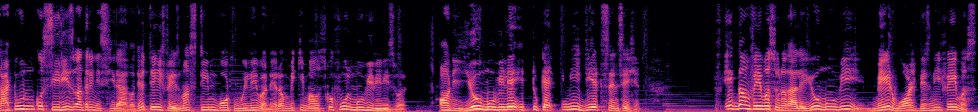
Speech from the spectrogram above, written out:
कार्टुनको सिरिज मात्रै निस्किरहेको थियो त्यही फेजमा स्टिम बोट विली भनेर मिकी माउसको फुल मुभी रिलिज भयो। अनि यो मुभीले it to can immediate sensation एकदम फेमस हुन थाल्यो। यो movie made Walt Disney famous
